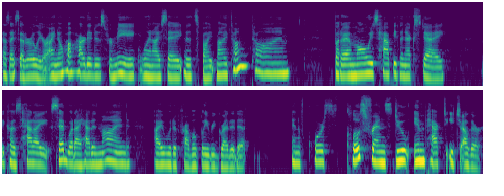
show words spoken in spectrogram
as I said earlier, I know how hard it is for me when I say it's bite my tongue time, but I am always happy the next day because had I said what I had in mind, I would have probably regretted it. And of course, close friends do impact each other.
